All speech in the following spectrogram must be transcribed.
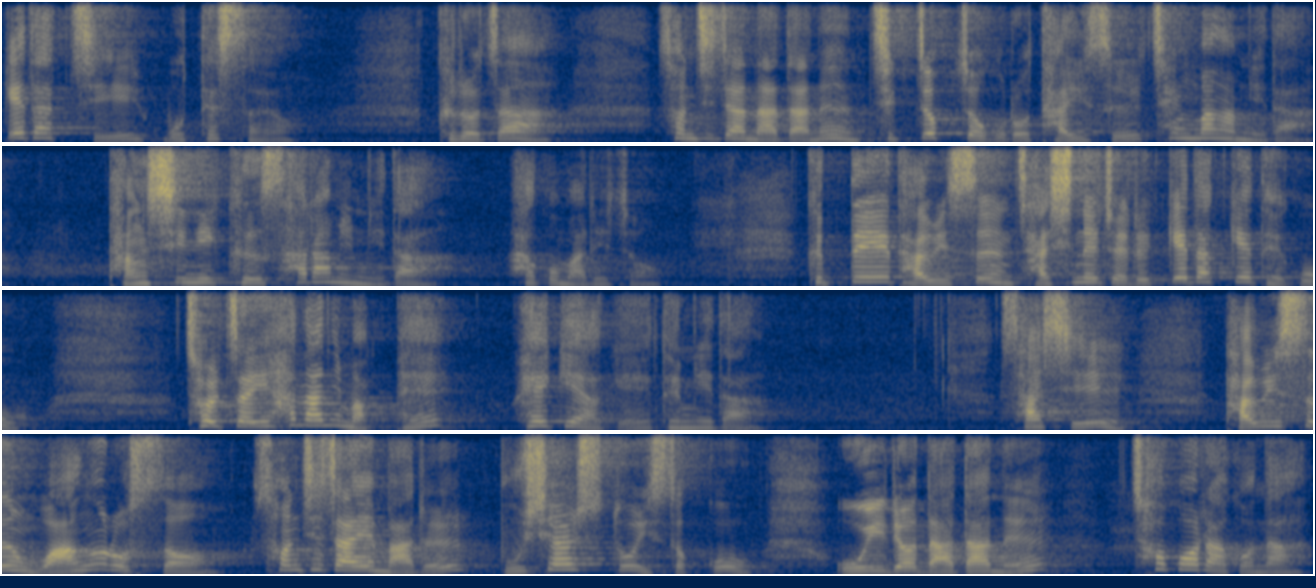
깨닫지 못했어요. 그러자 선지자 나단은 직접적으로 다윗을 책망합니다. 당신이 그 사람입니다. 하고 말이죠. 그때 다윗은 자신의 죄를 깨닫게 되고 철저히 하나님 앞에 회개하게 됩니다. 사실 다윗은 왕으로서 선지자의 말을 무시할 수도 있었고 오히려 나단을 처벌하거나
